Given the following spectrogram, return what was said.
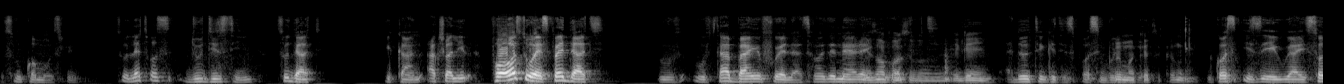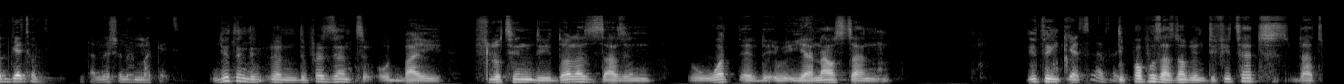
will soon come on stream. So let us do this thing so that we can actually, for us to expect that we'll, we'll start buying fuel at 100 naira. It's not possible again. I don't think it is possible. Free market economy. Because it's a, we are a subject of the international market. Do you think the, um, the president would, by floating the dollars, as in what uh, he announced, and do you think yes, the purpose has not been defeated? That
